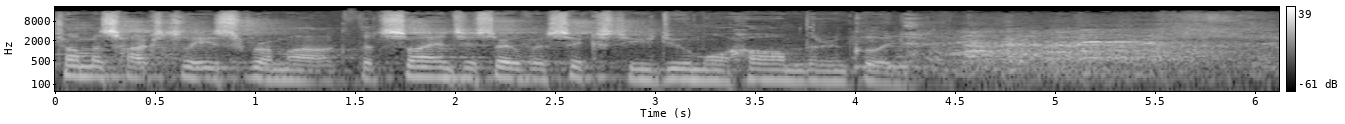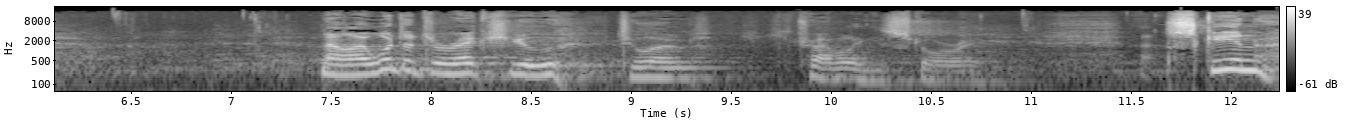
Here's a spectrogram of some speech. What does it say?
Thomas Huxley's remark that scientists over 60 do more harm than good. now, I want to direct you to a traveling story. Skin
